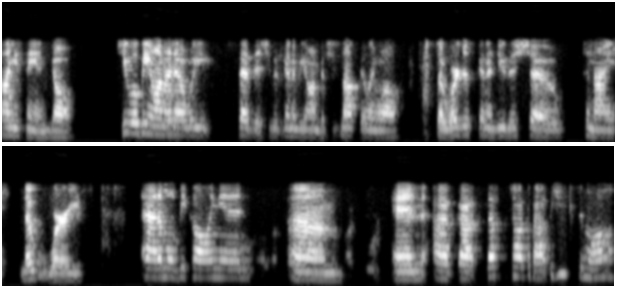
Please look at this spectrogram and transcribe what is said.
Tonya Sans, y'all. She will be on. I know we said that she was going to be on, but she's not feeling well. So we're just going to do this show tonight. No worries. Adam will be calling in. Um, and I've got stuff to talk about the Houston Law.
